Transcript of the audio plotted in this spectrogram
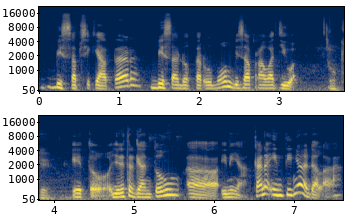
bisa psikiater, bisa dokter umum, bisa perawat jiwa. Oke. Itu. Jadi tergantung eh, ininya. Karena intinya adalah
